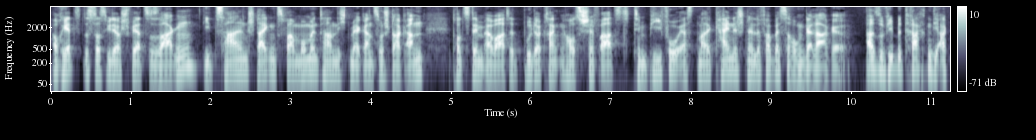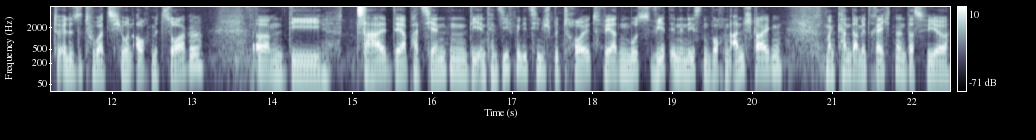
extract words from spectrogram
Auch jetzt ist das wieder schwer zu sagen. Die Zahlen steigen zwar momentan nicht mehr ganz so stark an, trotzdem erwartet Brüderkrankenhaus-Chefarzt Tim Pifo erstmal keine schnelle Verbesserung der Lage. Also wir betrachten die aktuelle Situation auch mit Sorge. Ähm, die Zahl der Patienten, die intensivmedizinisch betreut werden muss, wird in den nächsten Wochen ansteigen. Man kann damit rechnen, dass wir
